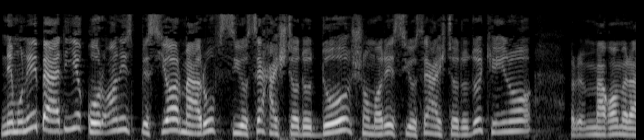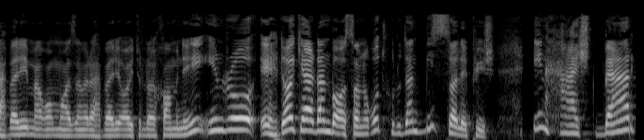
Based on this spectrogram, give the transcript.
نمونه بعدی قرآنی است بسیار معروف 3382 شماره 3382 که اینو مقام رهبری مقام معظم رهبری آیت الله خامنه ای این رو اهدا کردن به آسان قدس حدودا 20 سال پیش. این هشت برگ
